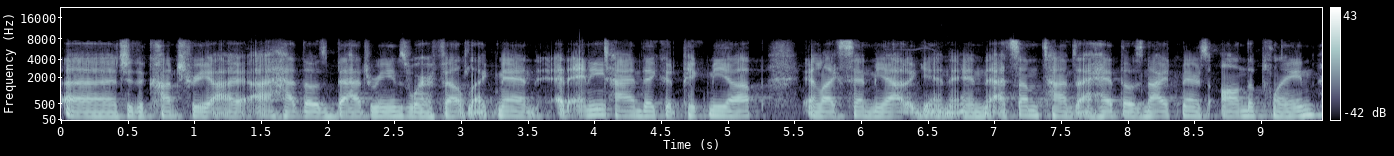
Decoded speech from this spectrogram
uh, to the country, I, I, had those bad dreams where I felt like, man, at any time they could pick me up and like send me out again. And at some times I had those nightmares on the plane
